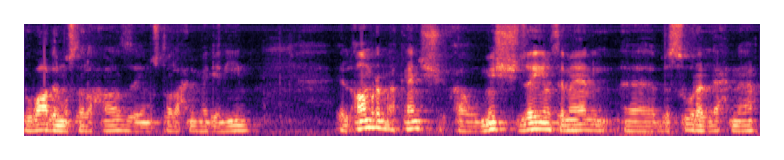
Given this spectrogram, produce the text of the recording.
وبعض المصطلحات زي مصطلح المجانين. الأمر ما كانش أو مش زي زمان آه، بالصورة اللي إحنا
